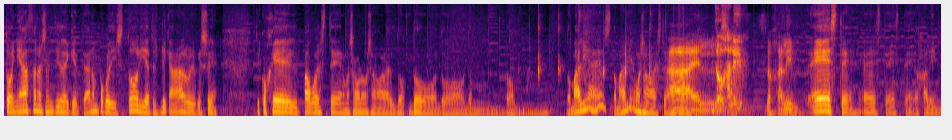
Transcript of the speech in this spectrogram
toñazo en el sentido de que te dan un poco de historia, te explican algo, yo qué sé. Te coge el pavo este, no me acuerdo cómo se llama ahora, el do, do, do, dom- Domalia, ¿es? ¿Domalia? ¿Cómo se llama este? Ah, el. Dohalim. Dohalim. Este, este, este, Dohalim.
